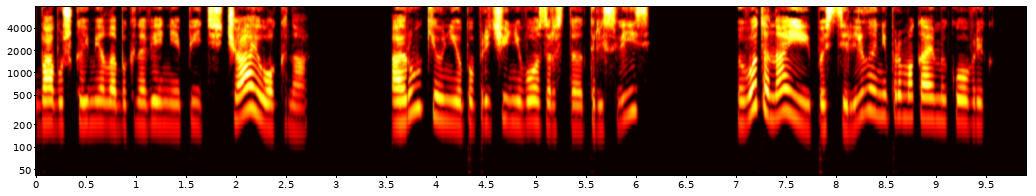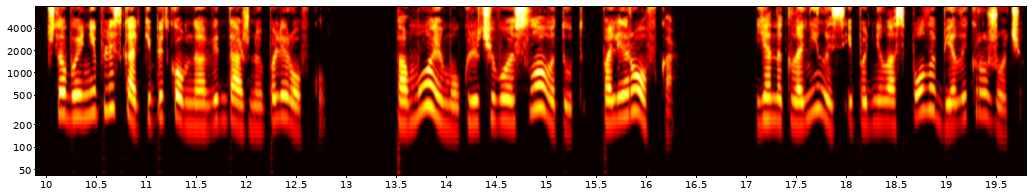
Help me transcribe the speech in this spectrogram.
бабушка имела обыкновение пить чай у окна, а руки у нее по причине возраста тряслись. Вот она и постелила непромокаемый коврик, чтобы не плескать кипятком на винтажную полировку. По-моему, ключевое слово тут — полировка. Я наклонилась и подняла с пола белый кружочек.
